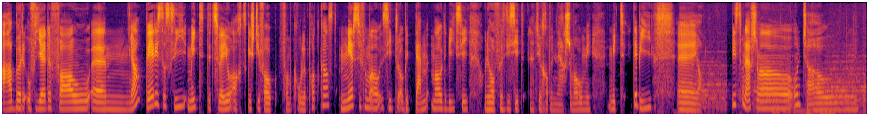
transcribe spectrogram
Aber auf jeden Fall, ähm, ja, wäre es das gewesen mit der 82. Folge vom coolen Podcast. Merci mal, seid ihr auch bei dem Mal dabei gewesen. Und ich hoffe, ihr seid natürlich auch beim nächsten Mal mit dabei. Äh, ja, bis zum nächsten Mal und ciao.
